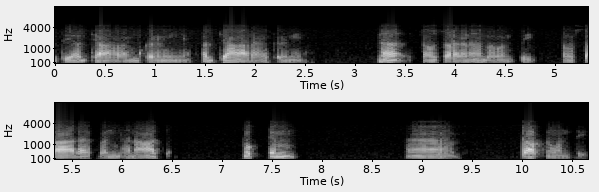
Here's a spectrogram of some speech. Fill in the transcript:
इति अध्याहारं करणीय, अध्याहारः करणीयः। न संसारिणः भवन्ति, संसारबन्धनात् मुक्तिं प्राप्नुवन्ति।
